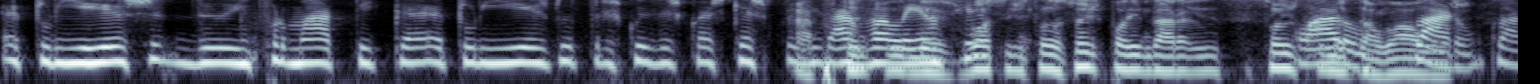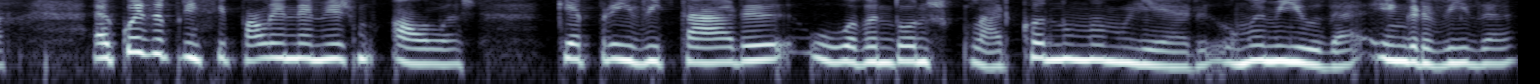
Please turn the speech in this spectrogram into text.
ateliês de informática, ateliês de outras coisas quaisquer para ah, dar valências. As vossas instalações podem dar sessões claro, de formação, aulas. Claro, claro. A coisa principal ainda é mesmo aulas, que é para evitar o abandono escolar. Quando uma mulher, uma miúda, engravida,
